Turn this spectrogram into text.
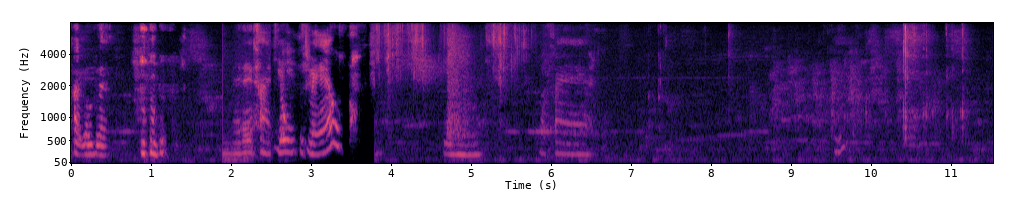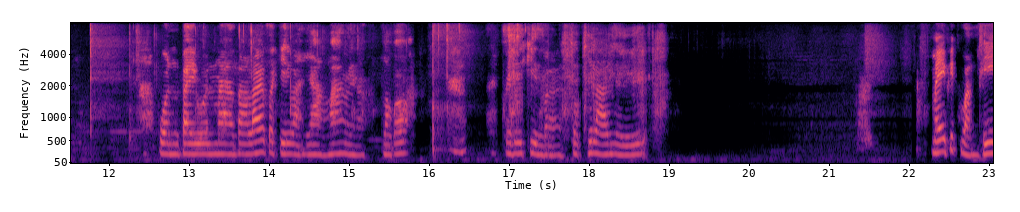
ถ่ายรูปเลย ไม่ได้ถ่ายรูปอีกแล้วกินกาแฟ วนไปวนมาตอนแรกจะกินหลายอย่างมากเลยนะแล้วก็ไม่ได้กินมาจบที่ร้านนี้ ไม่ผิดหวังที่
